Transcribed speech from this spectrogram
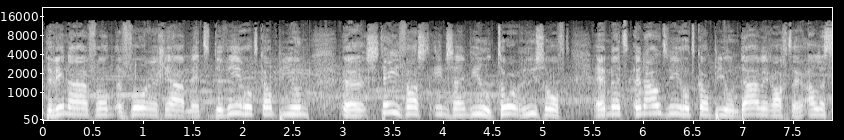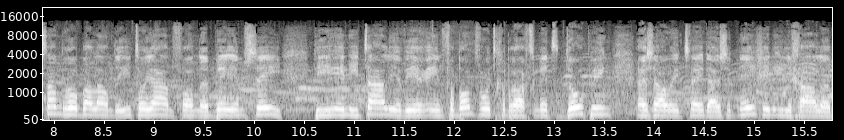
De winnaar van vorig jaar met de wereldkampioen uh, stevast in zijn wiel. Thor Hushoft. En met een oud wereldkampioen daar weer achter. Alessandro Ballan, de Italiaan van uh, BMC. Die in Italië weer in verband wordt gebracht met doping. Hij zou in 2009 een illegale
